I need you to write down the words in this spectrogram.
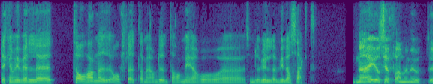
Det kan vi väl ta här nu och avsluta med om du inte har mer och, som du vill, vill ha sagt. Nej, jag ser fram emot, eh,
